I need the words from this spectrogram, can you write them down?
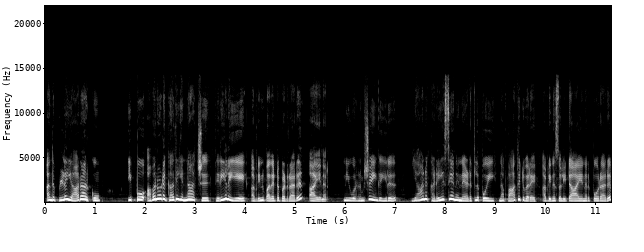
அந்த பிள்ளை யாரா இருக்கும்? இப்போ அவனோட கதி என்ன ஆச்சு தெரியலையே அப்படின்னு பதட்டப்படுறாரு ஆயனர். நீ ஒரு நிமிஷம் இங்க இரு. யானை கடைசியாக நின்ன இடத்துல போய் நான் பார்த்துட்டு வரேன் அப்படின்னு சொல்லிட்டு ஆயனர் போகிறாரு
